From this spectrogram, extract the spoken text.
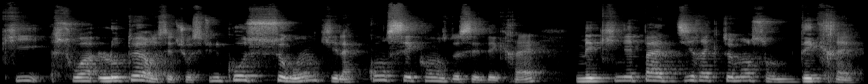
qui soit l'auteur de cette chose. C'est une cause seconde qui est la conséquence de ces décrets, mais qui n'est pas directement son décret.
